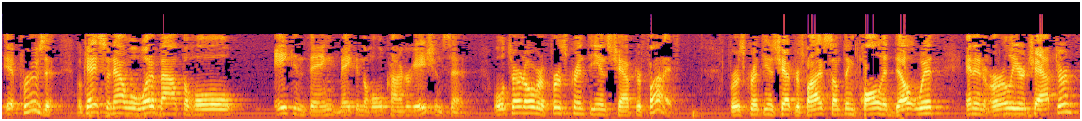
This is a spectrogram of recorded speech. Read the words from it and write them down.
it proves it. Okay, so now, well, what about the whole Achan thing making the whole congregation sin. We'll turn over to 1 Corinthians chapter 5. 1 Corinthians chapter 5, something Paul had dealt with in an earlier chapter.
